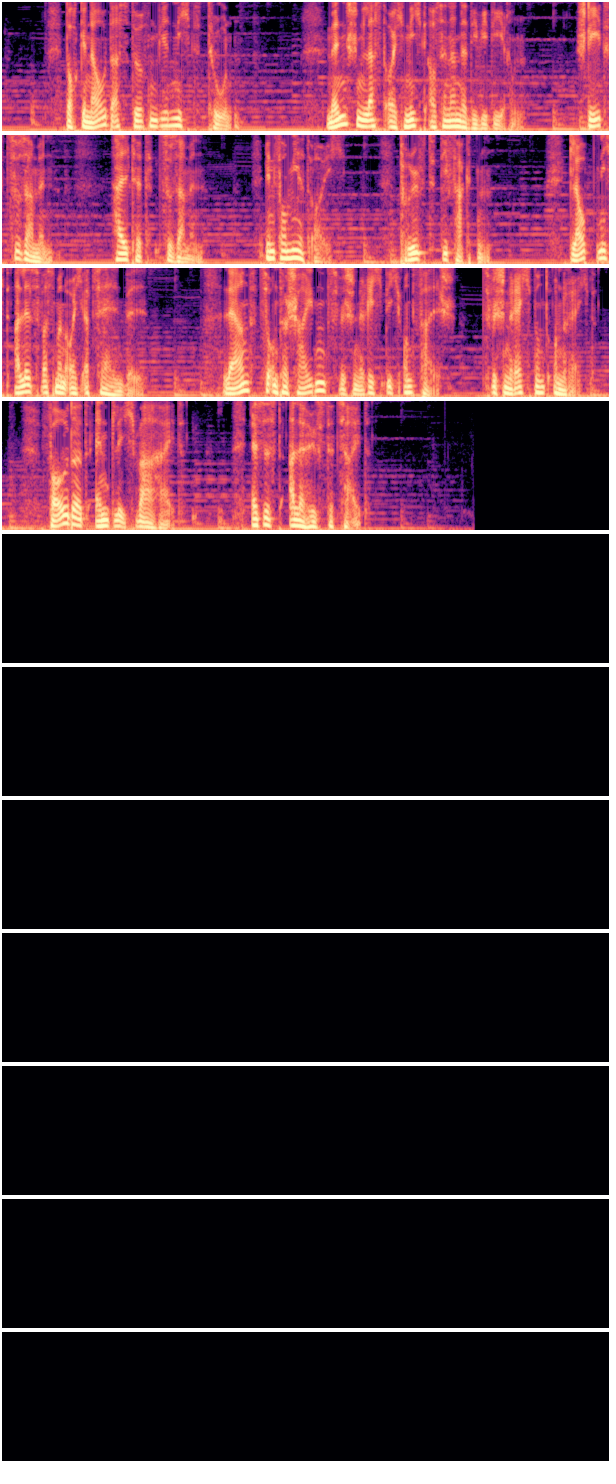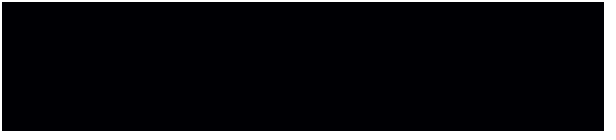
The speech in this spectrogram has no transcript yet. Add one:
Doch genau das dürfen wir nicht tun. Menschen lasst euch nicht auseinanderdividieren. Steht zusammen, haltet zusammen, informiert euch, prüft die Fakten, glaubt nicht alles, was man euch erzählen will. Lernt zu unterscheiden zwischen richtig und falsch, zwischen Recht und Unrecht. Fordert endlich Wahrheit. Es ist allerhöchste Zeit.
